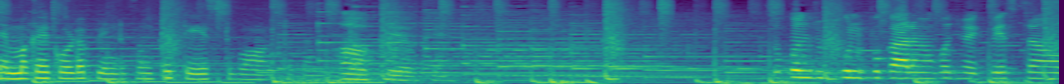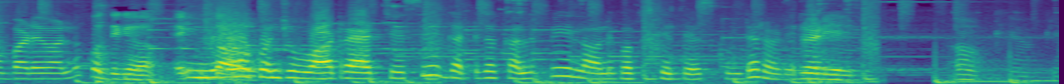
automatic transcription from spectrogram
నిమ్మకాయ కూడా పిండుకుంటే టేస్ట్ బాగుంటుంది ఓకే ఓకే. కొంచెం పులుపు కారం కొంచెం ఎక్కువ ఇష్టం పడే వాళ్ళు కొద్దిగా ఇందులో కొంచెం వాటర్ యాడ్ చేసి గట్టిగా కలిపి లాలీపాప్స్ కింద వేసుకుంటే రెడీ. రెడీ ఓకే ఓకే.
